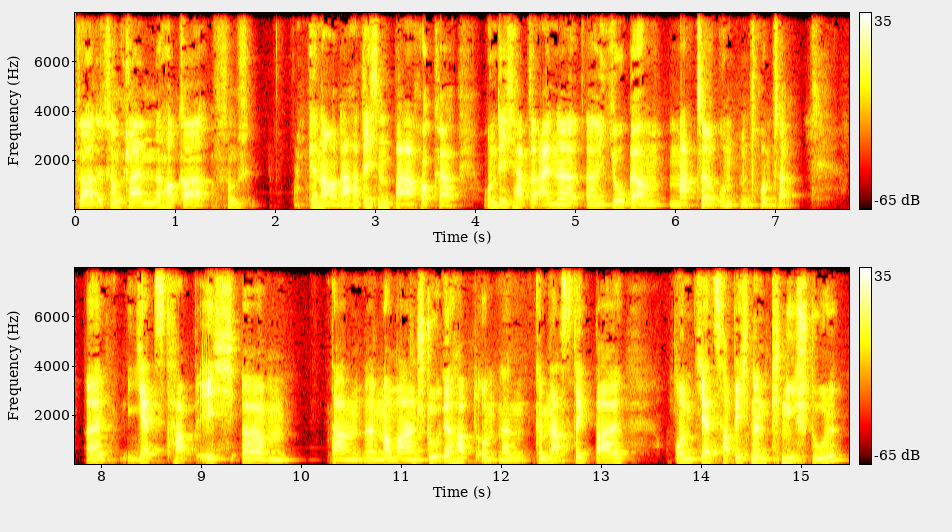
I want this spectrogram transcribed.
Du hattest so einen kleinen Hocker zum Genau, da hatte ich einen Barhocker und ich hatte eine äh, Yogamatte unten drunter. Äh, jetzt habe ich ähm, dann einen normalen Stuhl gehabt und einen Gymnastikball und jetzt habe ich einen Kniestuhl.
